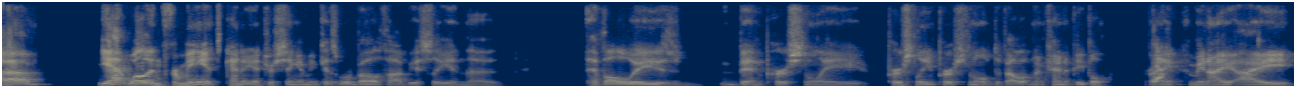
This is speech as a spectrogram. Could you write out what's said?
Um, yeah. Well, and for me, it's kind of interesting. I mean, because we're both obviously in the have always been personally personally personal development kind of people right yeah. i mean i i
